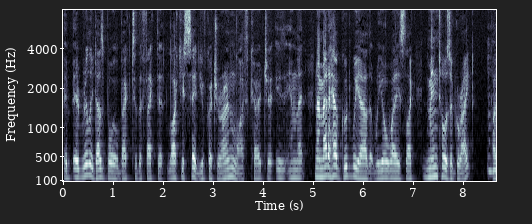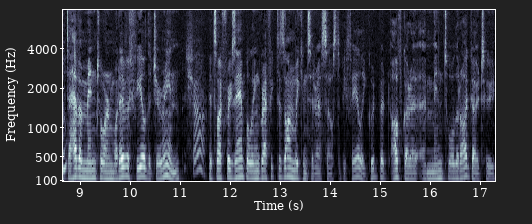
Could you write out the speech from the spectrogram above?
it, it really does boil back to the fact that, like you said, you've got your own life coach, uh, is in that no matter how good we are, that we always, like, mentors are great. Like to have a mentor in whatever field that you're in, Sure. it's like, for example, in graphic design, we consider ourselves to be fairly good, but I've got a, a mentor that I go to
